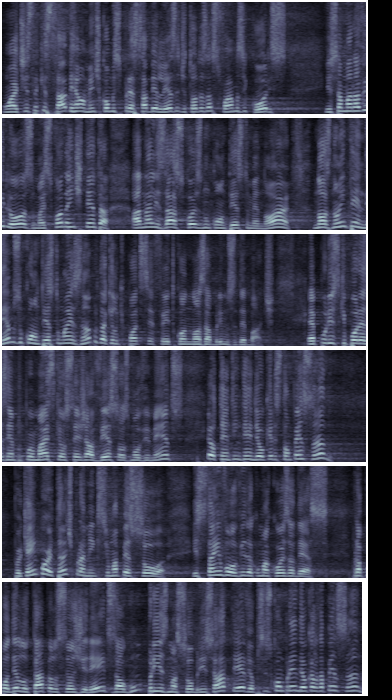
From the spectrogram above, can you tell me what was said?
um artista que sabe realmente como expressar beleza de todas as formas e cores. Isso é maravilhoso, mas quando a gente tenta analisar as coisas num contexto menor, nós não entendemos o contexto mais amplo daquilo que pode ser feito quando nós abrimos o debate. É por isso que, por exemplo, por mais que eu seja avesso aos movimentos, eu tento entender o que eles estão pensando. Porque é importante para mim que se uma pessoa está envolvida com uma coisa dessa, para poder lutar pelos seus direitos, algum prisma sobre isso ela teve. Eu preciso compreender o que ela está pensando.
